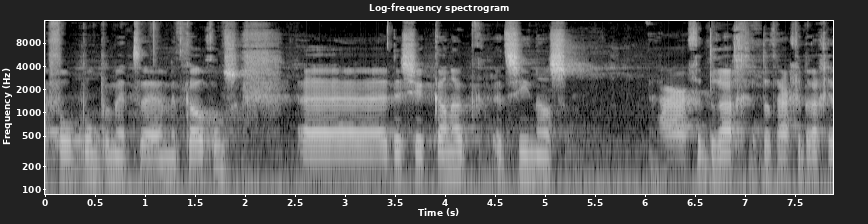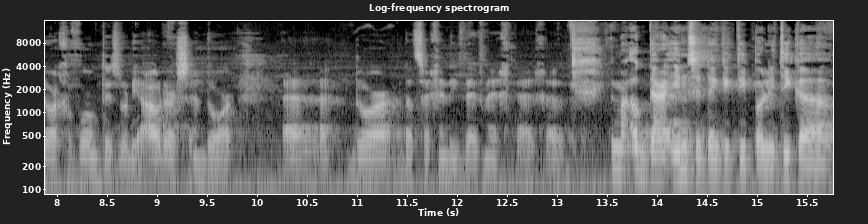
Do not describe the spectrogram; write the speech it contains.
vol pompen met, met kogels. Dus je kan ook het zien als haar gedrag, dat haar gedrag heel erg gevormd is door die ouders en door, door dat ze geen liefde heeft meegekregen. Maar ook daarin zit denk ik die politieke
